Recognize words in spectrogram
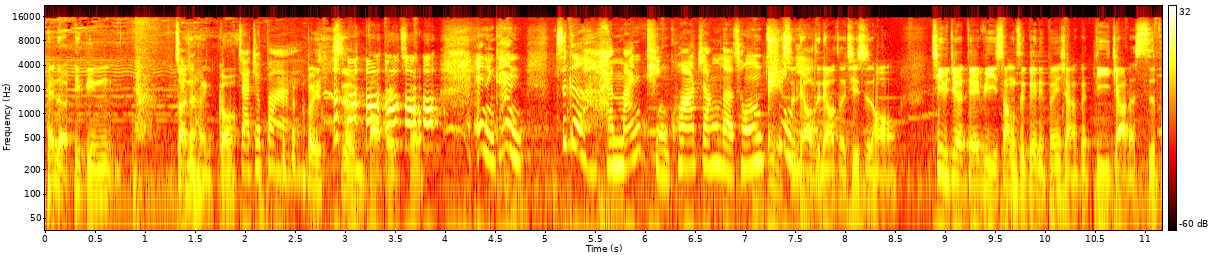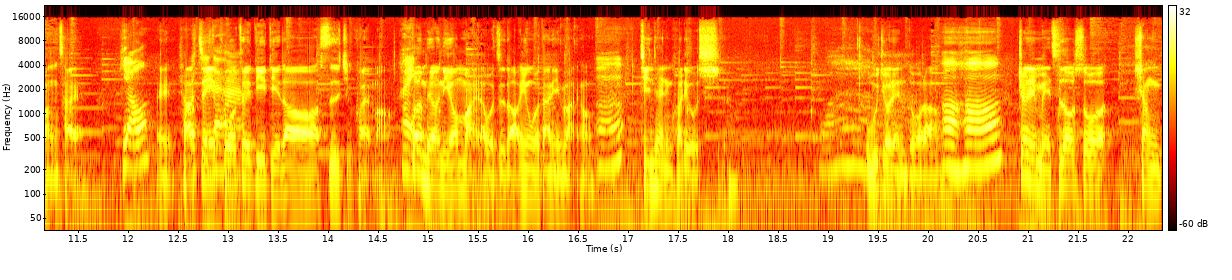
黑的一定。赚的很够，加就办，会是很宝贝错。哎，你看这个还蛮挺夸张的。从去年聊着聊着，其实哦，记不记得 David 上次跟你分享个低价的私房菜？有。哎，他这一波最低跌到四十几块嘛。很多朋友你有买了，我知道，因为我带你买哦。嗯。今天已经快六十。哇。五九点多了。嗯哼。就你每次都说像。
